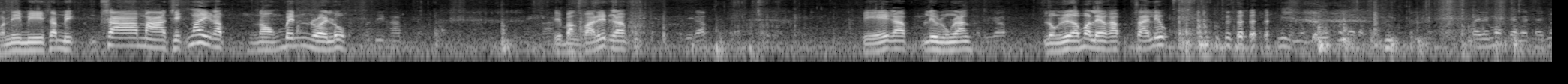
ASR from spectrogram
วันนี้มีสมิกซามาชิกไหมครับน้องเบนรอยลูกสวัสดีครับที่บังปาริสครับสวัสดีครับพี่เอครับริวลุงรังสวัสดีครับลงเรือหมดแล้วครับ สายริ้วนี่ลงปุ๊บไปแล้วครับไปไม่หมดแกก็ใจไหม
